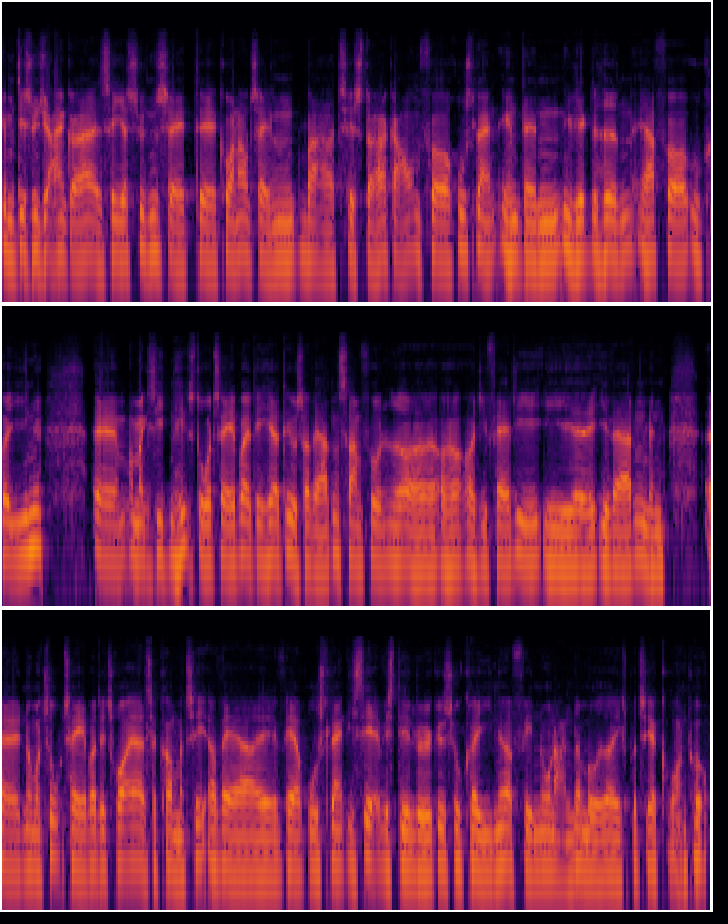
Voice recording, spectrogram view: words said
Jamen det synes jeg, han gør. Altså jeg synes, at øh, kornaftalen var til større gavn for Rusland, end den i virkeligheden er for Ukraine. Øhm, og man kan sige, at den helt store taber i det her, det er jo så verdenssamfundet og, og, og de fattige i, øh, i verden. Men øh, nummer to taber, det tror jeg altså kommer til at være, øh, være Rusland, især hvis det lykkes Ukraine at finde nogle andre måder at eksportere korn på.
